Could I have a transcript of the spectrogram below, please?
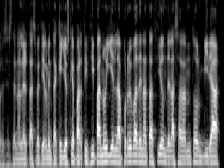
Pues estén alerta especialmente aquellos que participan hoy en la prueba de natación de la San Antón Vira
